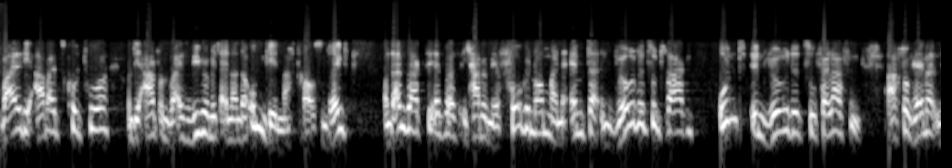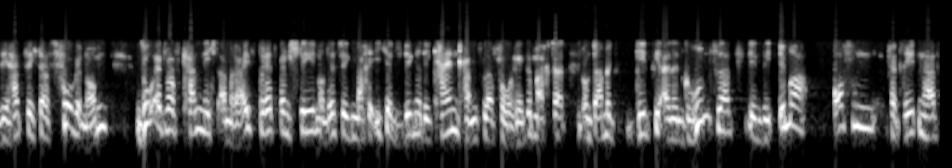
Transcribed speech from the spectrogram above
weil die Arbeitskultur und die Art und Weise, wie wir miteinander umgehen, nach draußen dringt. Und dann sagt sie etwas, ich habe mir vorgenommen, meine Ämter in Würde zu tragen und in Würde zu verlassen. Achtung, Helmer, sie hat sich das vorgenommen. So etwas kann nicht am Reißbrett entstehen und deswegen mache ich jetzt Dinge, die kein Kanzler vorher gemacht hat. Und damit geht sie einen Grundsatz, den sie immer offen vertreten hat,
